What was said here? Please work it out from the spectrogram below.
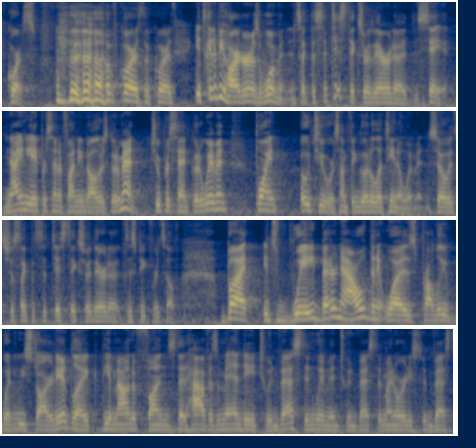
Of course. of course, of course. It's going to be harder as a woman. It's like the statistics are there to say it. 98% of funding dollars go to men, 2% go to women, 0.02 or something go to Latina women. So it's just like the statistics are there to, to speak for itself. But it's way better now than it was probably when we started. Like the amount of funds that have as a mandate to invest in women, to invest in minorities, to invest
